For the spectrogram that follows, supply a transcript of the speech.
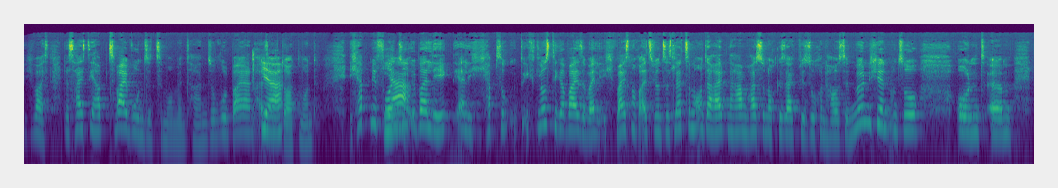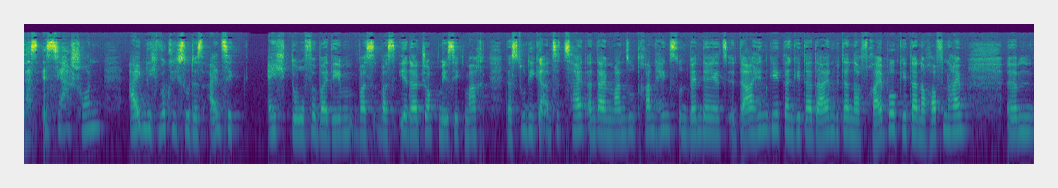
Ich weiß. Das heißt, ihr habt zwei Wohnsitze momentan, sowohl Bayern als Ja. auch Dortmund. Ich habe mir vorhin Ja. so überlegt, ehrlich, ich habe so ich, lustigerweise, weil ich weiß noch, als wir uns das letzte Mal unterhalten haben, hast du noch gesagt, wir suchen ein Haus in München und so. Und ähm, das ist ja schon eigentlich wirklich so das einzig echt doofe bei dem, was, was ihr da jobmäßig macht, dass du die ganze Zeit an deinem Mann so dranhängst und wenn der jetzt dahin geht, dann geht er dahin, wird er nach Freiburg, geht er nach Hoffenheim, ähm,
